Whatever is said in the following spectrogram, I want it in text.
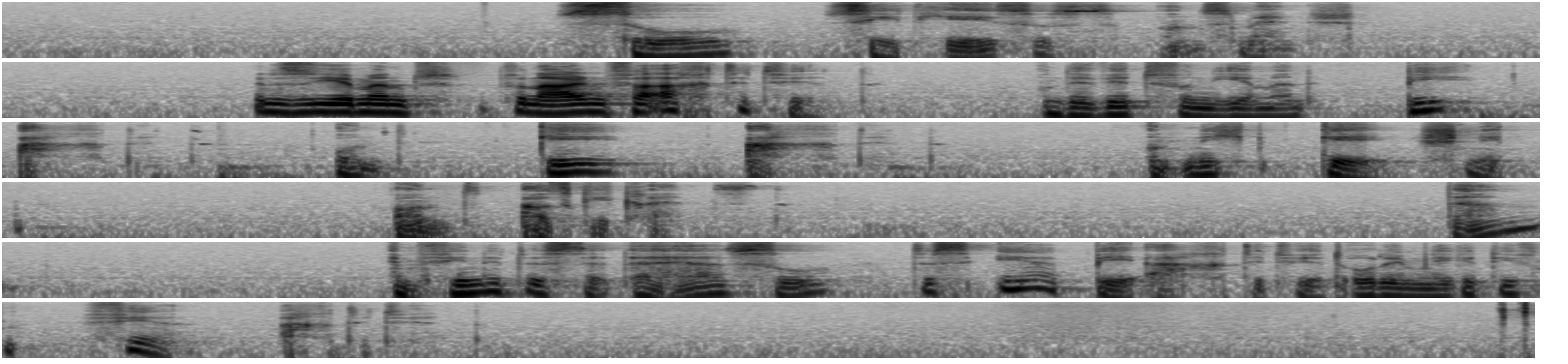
So sieht Jesus uns Menschen. Wenn also jemand von allen verachtet wird und er wird von jemand beachtet und geachtet und nicht geschnitten und ausgegrenzt, dann empfindet es der Herr so, dass er beachtet wird oder im Negativen verachtet wird.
